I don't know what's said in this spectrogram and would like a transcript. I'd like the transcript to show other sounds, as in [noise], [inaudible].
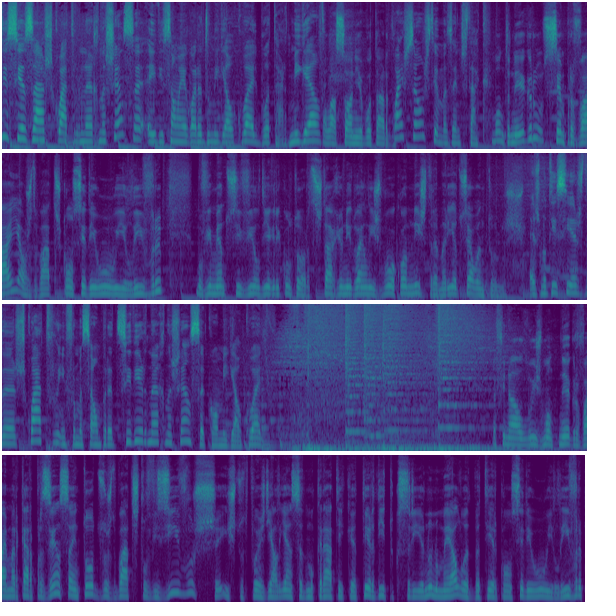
Notícias às quatro na Renascença. A edição é agora do Miguel Coelho. Boa tarde, Miguel. Olá, Sónia, boa tarde. Quais são os temas em destaque? Montenegro sempre vai aos debates com CDU e LIVRE. Movimento Civil de Agricultores está reunido em Lisboa com a ministra Maria do Céu Antunes. As notícias das quatro. Informação para decidir na Renascença com Miguel Coelho. Afinal, Luís Montenegro vai marcar presença em todos os debates televisivos, isto depois de a Aliança Democrática ter dito que seria Nuno Melo a debater com CDU e LIVRE.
